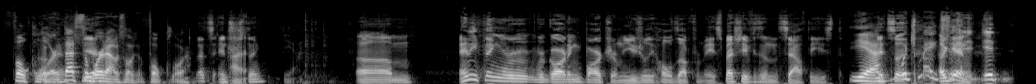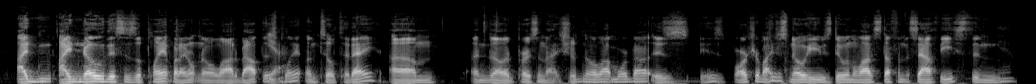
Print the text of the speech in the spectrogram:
folklore. Okay. That's the Yeah. word I was looking. For. Folklore. That's interesting. Yeah. Um, Anything re- regarding Bartram usually holds up for me, especially if it's in the southeast. Yeah, a- which makes again. it, it I, I know this is a plant, but I don't know a lot about this Yeah. plant until today. Um, another person that I should know a lot more about is is Bartram. I just know he was doing a lot of stuff in the southeast, and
